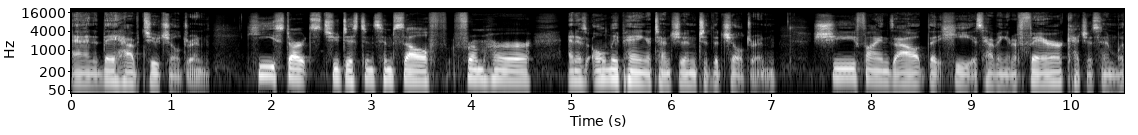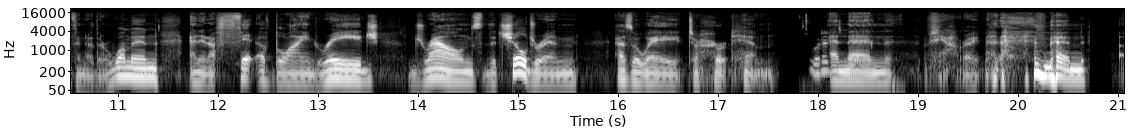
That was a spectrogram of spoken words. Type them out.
and they have two children. he starts to distance himself from her and is only paying attention to the children. She finds out that he is having an affair, catches him with another woman, and in a fit of blind rage, drowns the children as a way to hurt him. And dick. then, yeah, right. and then, uh,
